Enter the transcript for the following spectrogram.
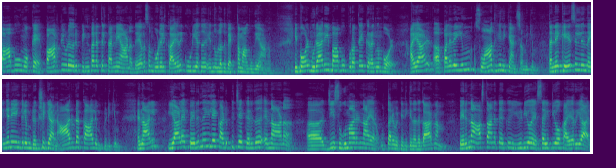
ബാബുവും ഒക്കെ പാർട്ടിയുടെ ഒരു പിൻബലത്തിൽ തന്നെയാണ് ദേവസ്വം ബോർഡിൽ കയറിക്കൂടിയത് എന്നുള്ളത് വ്യക്തമാകുകയാണ്. ഇപ്പോൾ മുരാരി ബാബു പുറത്തേക്ക് ഇറങ്ങുമ്പോൾ അയാൾ പലരെയും സ്വാധീനിക്കാൻ ശ്രമിക്കും. തന്നെ കേസിൽ നിന്ന് എങ്ങനെയെങ്കിലും രക്ഷിക്കാൻ ആരുടെ കാലും പിടിക്കും. എന്നാൽ ഇയാളെ പെരുന്നയിലേക്ക് അടുപ്പിച്ചേക്കരുത് എന്നാണ് ജി സുകുമാരൻ നായർ ഉത്തരവിട്ടിരിക്കുന്നത്. കാരണം പെരുന്ന ആസ്ഥാനത്തേക്ക് ഇ ഡിയോ എസ് ഐ ടിയോ കയറിയാൽ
